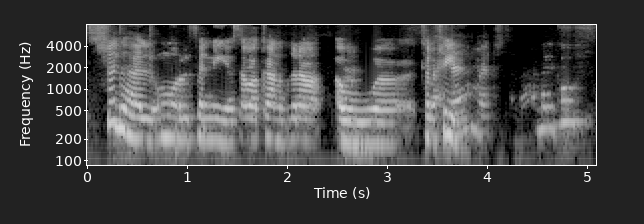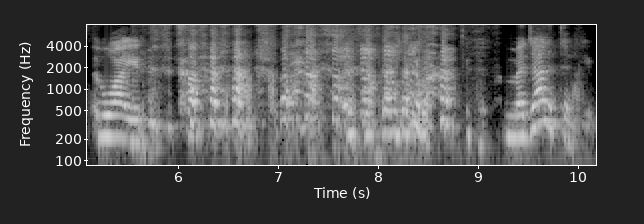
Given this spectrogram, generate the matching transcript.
تشدها الأمور الفنية سواء كانت غناء أو تمثيل ملقوف وايد. صح. مجال التمثيل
